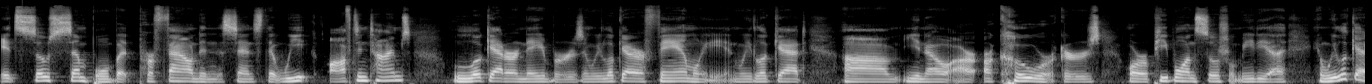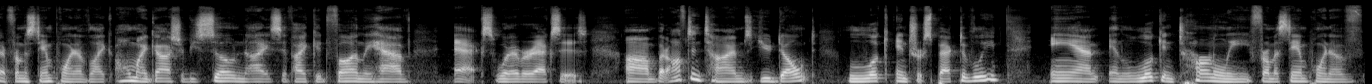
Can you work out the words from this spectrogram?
it's so simple but profound in the sense that we oftentimes look at our neighbors and we look at our family and we look at um, you know our, our coworkers or people on social media and we look at it from a standpoint of like oh my gosh it'd be so nice if i could finally have x whatever x is um, but oftentimes you don't look introspectively and and look internally from a standpoint of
